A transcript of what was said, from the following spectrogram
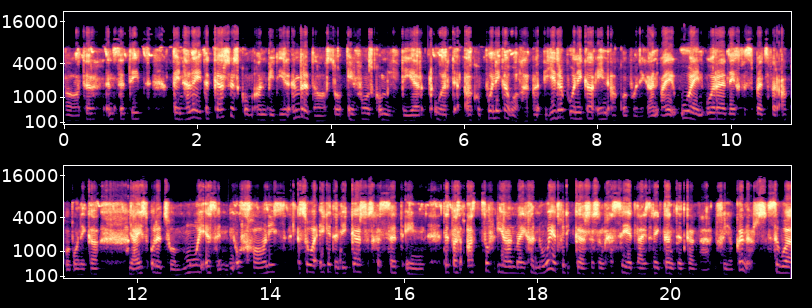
Waterinstituut en hulle het 'n kursus kom aanbied hier in Bredasdorp en vir ons kom leer oor aquaponika, oor hidroponika en aquaponika. En my oë en ore het net gespits vir aquaponika. Juist oor dit so mooi is en organies. So ek het in die kursus gesit en dit was asof Ian my genooi het vir die kursus en gesê het luister ek dink dit kan werk vir jou kinders. So uh,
